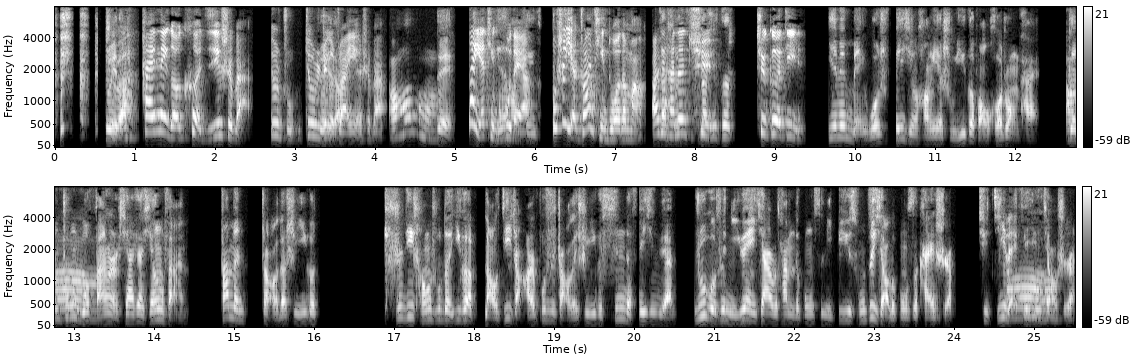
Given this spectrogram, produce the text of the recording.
对吧？开那个客机是吧？就是主就是这个专业是吧？哦，对，那也挺酷的呀，不是也赚挺多的吗？而且还能去去各地。因为美国飞行行业属于一个饱和状态，跟中国反而恰恰相反，他们找的是一个时机成熟的一个老机长，而不是找的是一个新的飞行员。如果说你愿意加入他们的公司，你必须从最小的公司开始去积累飞行小时，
